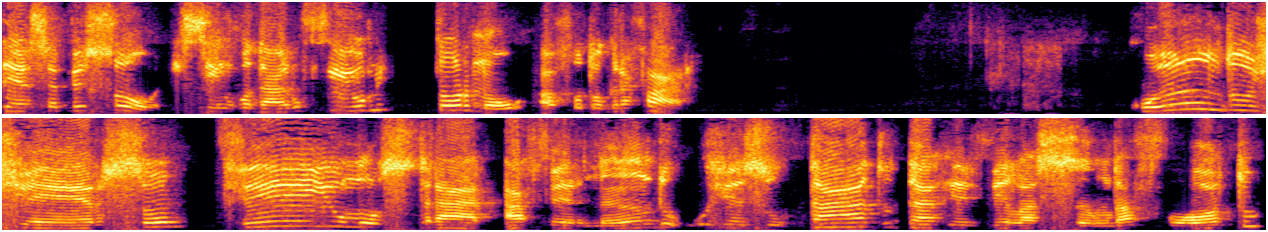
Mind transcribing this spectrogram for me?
dessa pessoa e, sem rodar o filme, tornou a fotografar. Quando Gerson veio mostrar a Fernando o resultado da revelação da foto,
